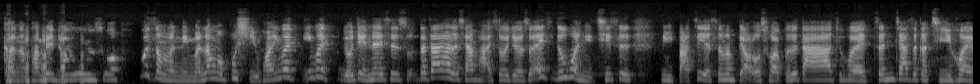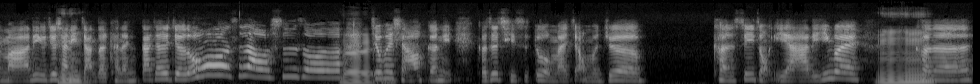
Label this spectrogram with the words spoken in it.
可能旁边人就会问说，为什么你们那么不喜欢？因为因为有点类似说，那大家的想法还是会觉得说，哎、如果你其实你把自己的身份表露出来，不是大家就会增加这个机会吗？例如就像你嗯讲的，可能大家就觉得哦是老师什么的，就会想要跟你。可是其实对我们来讲，我们觉得可能是一种压力，因为嗯，可能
